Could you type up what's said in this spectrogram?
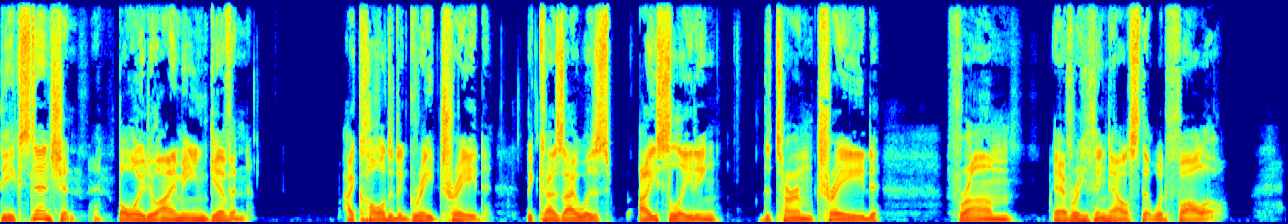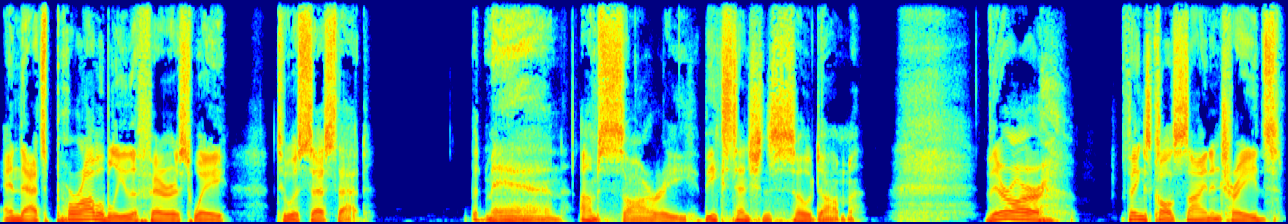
the extension, and boy, do I mean given, I called it a great trade because I was isolating the term trade from everything else that would follow. And that's probably the fairest way to assess that. But man, I'm sorry. The extension's so dumb. There are things called sign and trades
